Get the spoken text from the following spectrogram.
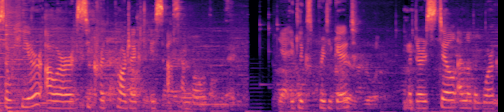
So here our secret project is assembled. Yeah, it looks pretty good, but there is still a lot of work.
